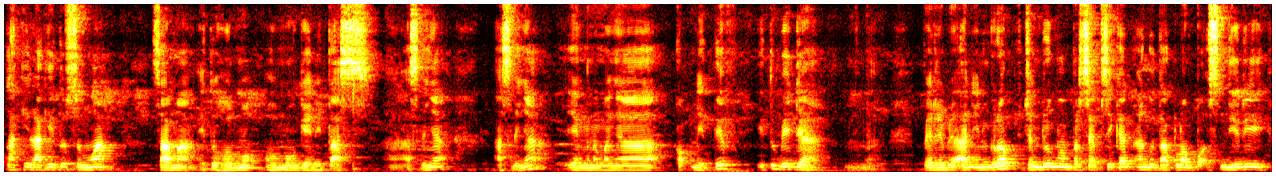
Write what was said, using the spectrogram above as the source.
laki-laki itu semua sama, itu homo homogenitas. Nah, aslinya aslinya yang namanya kognitif itu beda. Nah, Perbedaan in-group cenderung mempersepsikan anggota kelompok sendiri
